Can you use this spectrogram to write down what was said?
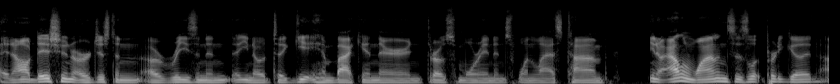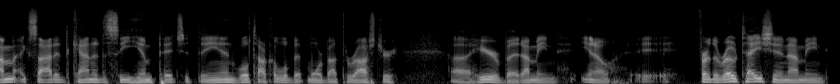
an audition or just an, a reason, and you know, to get him back in there and throw some more innings one last time. You know, Allan Winans has looked pretty good. I'm excited to kind of to see him pitch at the end. We'll talk a little bit more about the roster uh, here, but I mean, you know, eh, for the rotation, I mean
